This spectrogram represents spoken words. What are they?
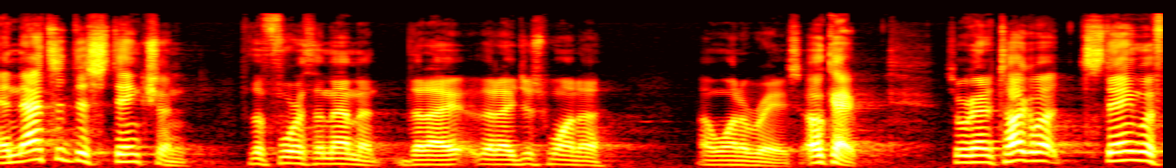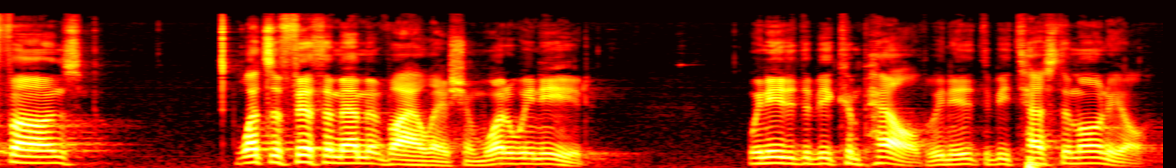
And that's a distinction for the Fourth Amendment that I, that I just want to I want to raise. Okay, so we're going to talk about staying with phones. What's a Fifth Amendment violation? What do we need? We need it to be compelled. We need it to be testimonial.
